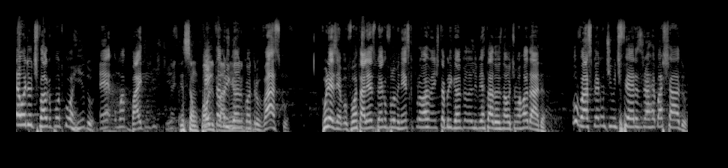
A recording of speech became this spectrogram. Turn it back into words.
É onde eu te falo que o ponto corrido é uma baita injustiça. De São Paulo Quem tá Flamengo. brigando contra o Vasco, por exemplo, o Fortaleza pega o Fluminense, que provavelmente tá brigando pela Libertadores na última rodada. O Vasco pega um time de férias já rebaixado.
